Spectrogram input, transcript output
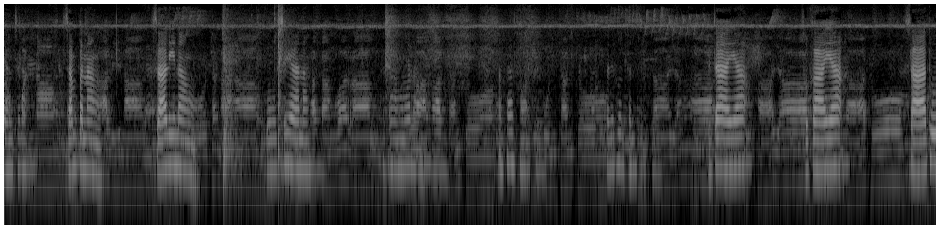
ยัญชนะนางสัมปนัง สาลีนาง ปูชยานังพระกังวรังตังวลังอาคาฉันโจสังฆาสัปงฏิคุณฉันโจปฏิคุณสันตายะอิตายะขายะสุขายะ สาธุสาธุ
